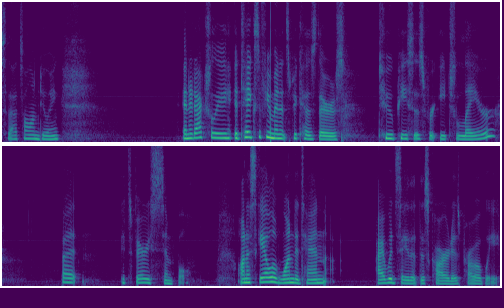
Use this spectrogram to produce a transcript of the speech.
So that's all I'm doing. And it actually, it takes a few minutes because there's two pieces for each layer, but it's very simple. On a scale of 1 to 10, I would say that this card is probably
